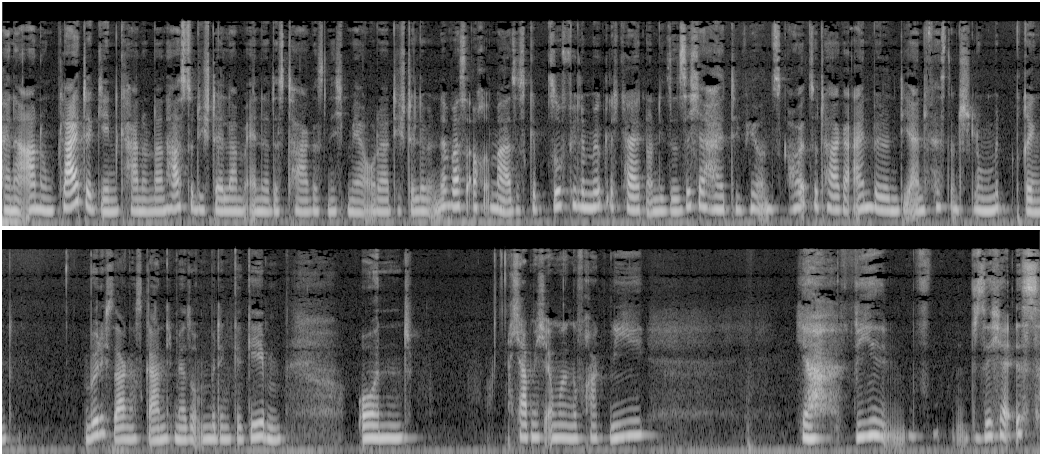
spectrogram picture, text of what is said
keine Ahnung, pleite gehen kann und dann hast du die Stelle am Ende des Tages nicht mehr oder die Stelle, ne, was auch immer. Also es gibt so viele Möglichkeiten und diese Sicherheit, die wir uns heutzutage einbilden, die eine Festanstellung mitbringt, würde ich sagen, ist gar nicht mehr so unbedingt gegeben. Und ich habe mich irgendwann gefragt, wie, ja, wie sicher ist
